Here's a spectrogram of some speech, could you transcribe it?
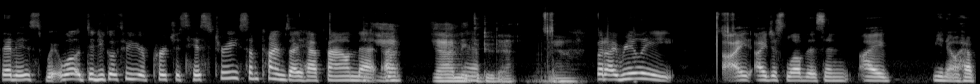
that is weird. Well, did you go through your purchase history? Sometimes I have found that. Yeah, I, yeah, I need yeah. to do that. Yeah. But I really, I I just love this, and I, you know, have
